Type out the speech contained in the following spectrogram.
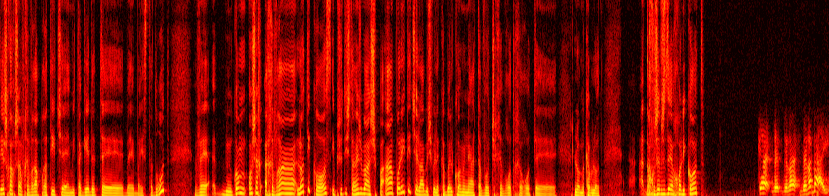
יש לך עכשיו חברה פרטית שמתאגדת אה, בהסתדרות, ובמקום, או שהחברה לא תקרוס, היא פשוט תשתמש בהשפעה הפוליטית שלה בשביל לקבל כל מיני הטבות שחברות אחרות אה, לא מקבלות. אתה חושב שזה יכול לקרות? תראה, בוודאי.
